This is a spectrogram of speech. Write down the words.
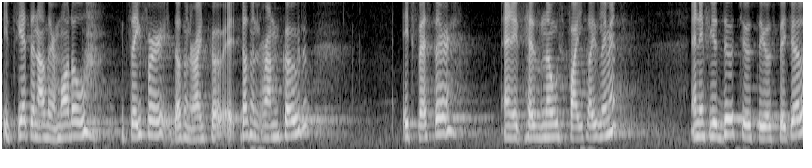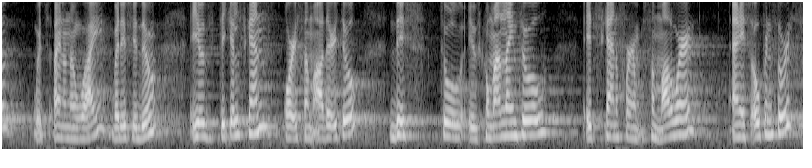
It's yet another model. it's safer, it doesn't, write code, it doesn't run code. It's faster, and it has no file size limit. And if you do choose to use Pickle, which I don't know why, but if you do, use PickleScan or some other tool. This tool is command line tool. It scans for some malware, and it's open source.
